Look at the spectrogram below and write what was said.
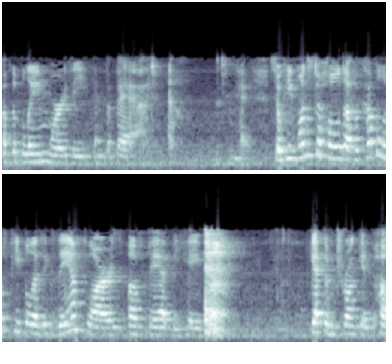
of the blameworthy and the bad. Okay. So he wants to hold up a couple of people as exemplars of bad behavior. Get them drunk in public.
